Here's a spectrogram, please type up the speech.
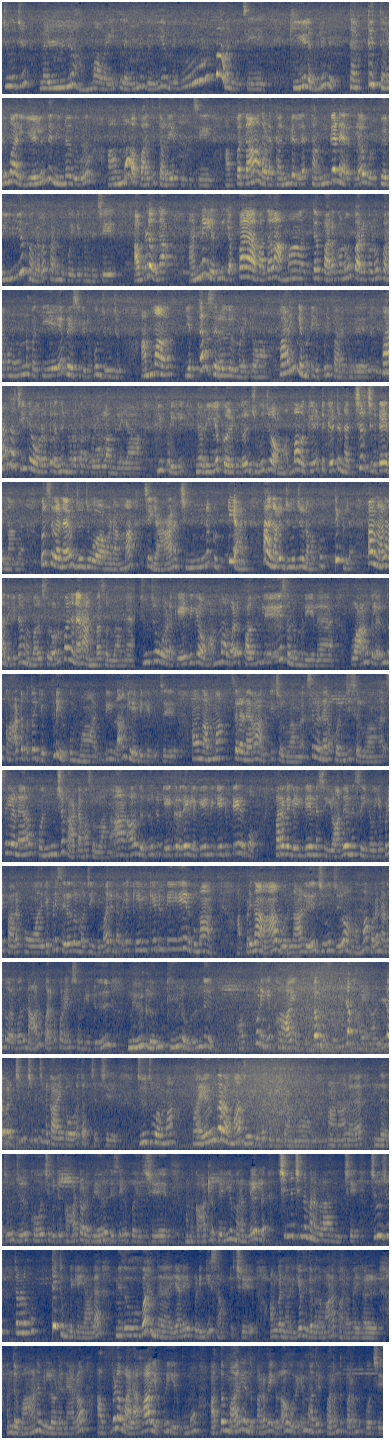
ஜூஜு மெல்ல அம்மா வயிற்றுல இருந்து வெளியே மெதுவாக வந்துச்சு. கீழே விழுந்து தட்டு தடுமாறி எழுந்து நின்னதும் அம்மாவை பார்த்து தலைய தூக்குச்சு. அப்பதான் அதோட கண்கள்ல தங்க நேரத்துல ஒரு பெரிய பறவை பறந்து போய்கிட்டு இருந்துச்சு. அவ்வளவுதான். அன்னையிலேருந்து எப்போ பார்த்தாலும் அம்மாத்த பறக்கணும் பறக்கணும் பறக்கணும்னு பற்றியே பேசிக்கிட்டு இருக்கும் ஜூஜு. அம்மா எத்தனை சிறகுகள் முளைக்கும்? பறவைங்க மட்டும் எப்படி பறக்குது? பறந்தா சீக்கிரம் ஒரு இடத்துல இருந்து இன்னொரு இடத்துக்கு போயிடலாம் இல்லையா? இப்படி நிறைய கேள்விகள் ஜூஜு அவங்க அம்மாவை கேட்டு கேட்டு நச்சரிச்சுக்கிட்டே இருந்தாங்க. ஒரு சில நேரம் ஜூஜு அவனோட அம்மா சரி யானை சின்ன குட்டி யானை அதனால ஜூஜு நம்ம குட்டி பிள்ளை. அதனால அதுகிட்ட நம்ம பதில் சொல்லுவோம்னு கொஞ்ச நேரம் அன்பா சொல்லுவாங்க. ஜூஜுவோட கேள்விக்கு அவங்க அம்மாவால பதிலே சொல்ல முடியல. வானத்துல இருந்து காட்டை பார்த்தா எப்படி இருக்கும்மா? இப்படின்லாம் கேள்வி கேட்டுச்சு. அவங்க அம்மா சில நேரம் அதட்டி சொல்லுவாங்க. சில நேரம் கொஞ்சி சொல்லுவாங்க. சில நேரம் கொஞ்சம் காட்டமா சொல்லுவாங்க. ஆனாலும் இந்த ஜூஜு கேட்கறதே இல்லை. கேள்வி கேட்டுக்கிட்டே இருக்கும். பறவைகள் இது என்ன செய்யும் அது என்ன செய்யும் எப்படி பறக்கும் அதுக்கு எப்படி சிறகுகள் முளைச்சு இது மாதிரி நிறைய கேள்வி கேட்டுக்கிட்டே இருக்குமா? அப்படிதான் ஒரு நாள் ஜூஜு அவங்க அம்மா கூட நடந்து வரும்போது நானும் பறக்க போறேன்னு சொல்லிட்டு மேட்லேருந்து கீழே விழுந்து அப்படியே காயம் உடம்பு ஃபுல்லாக காயம் நல்ல வேலை சின்ன சின்ன சின்ன காயத்தோட தப்பிச்சிருச்சு. ஜூஜு அம்மா பயங்கரமாக ஜூஜுவை திட்டாங்க அதனால் இந்த ஜூஜு கோச்சிக்கிட்டு காட்டோட வேறு திசையில் போயிடுச்சு அந்த காட்டில் பெரிய மரங்களே இல்லை சின்ன சின்ன மரங்களாக இருந்துச்சு. ஜூஜு தன்னோட குட்டி தும்பிக்கையால் மெதுவாக அந்த இலையை பிடுங்கி சாப்பிட்டுச்சு. அங்கே நிறைய விதவிதமான பறவைகள். அந்த வானவில்லோட நேரம் அவ்வளவு அழகா எப்படி இருக்குமோ அந்த மாதிரி அந்த பறவைகள்லாம் ஒரே மாதிரி பறந்து பறந்து போச்சு.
